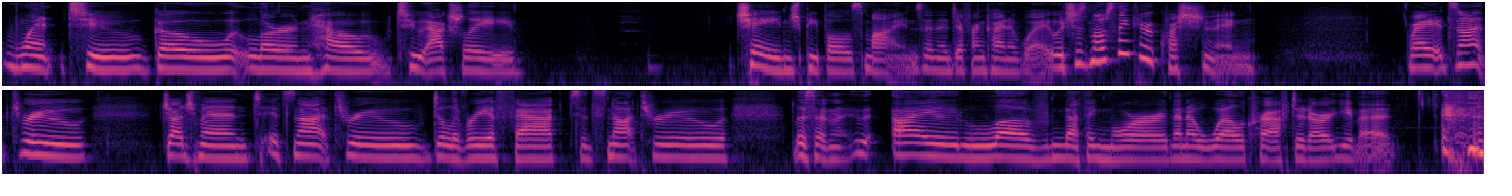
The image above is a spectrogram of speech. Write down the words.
went to go learn how to actually change people's minds in a different kind of way, which is mostly through questioning. Right? It's not through judgment, it's not through delivery of facts, it's not through listen, I love nothing more than a well-crafted argument. you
